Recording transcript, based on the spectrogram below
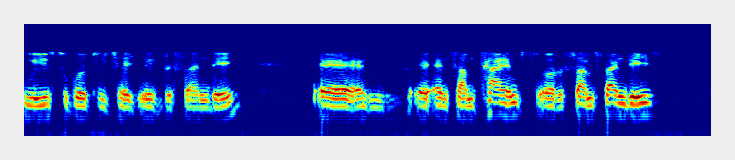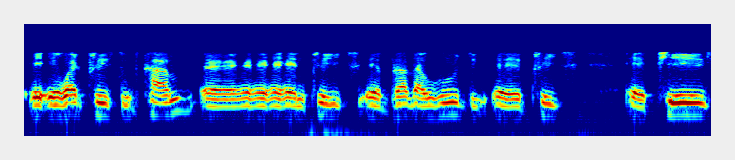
we used to go to church every Sunday. Um, and sometimes, or some Sundays, a, a white priest would come and preach brotherhood, preach peace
